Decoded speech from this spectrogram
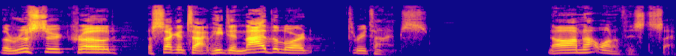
the rooster crowed a second time. He denied the Lord three times. No, I'm not one of his disciples.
